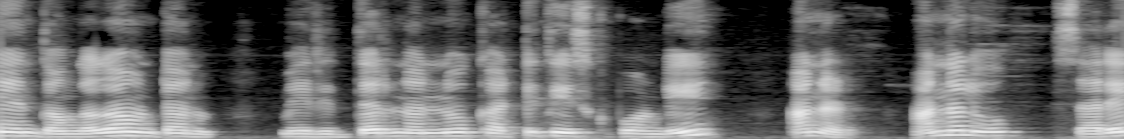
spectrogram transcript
నేను దొంగగా ఉంటాను. మీరిద్దరు నన్ను కట్టి తీసుకుపోండి అన్నాడు. అన్నలు సరే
